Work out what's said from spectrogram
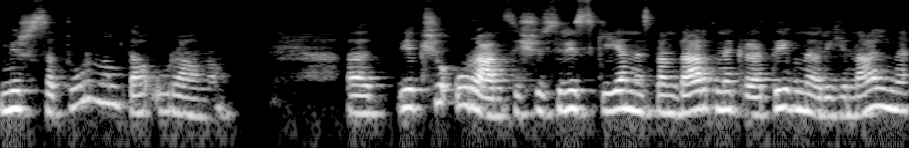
між Сатурном та Ураном. Е, Якщо Уран це щось різке, нестандартне, креативне, оригінальне,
